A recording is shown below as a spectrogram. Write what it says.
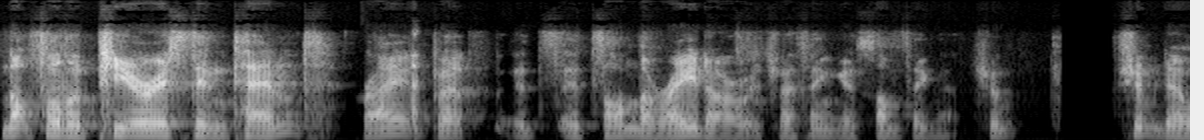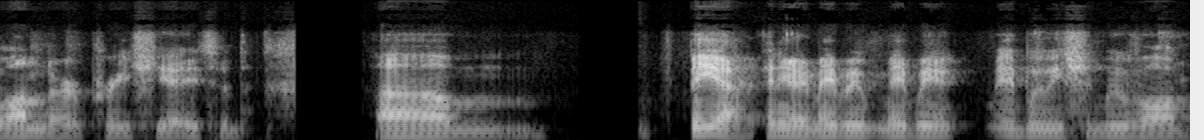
not for the purest intent, right? But it's it's on the radar, which I think is something that shouldn't shouldn't go underappreciated. Um, but yeah, anyway, maybe maybe maybe we should move on.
